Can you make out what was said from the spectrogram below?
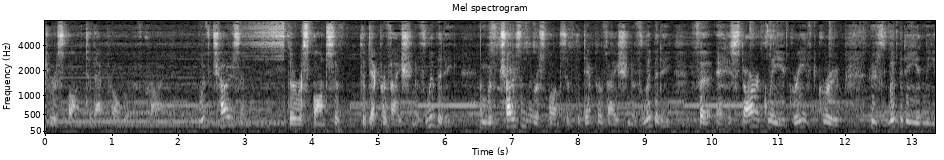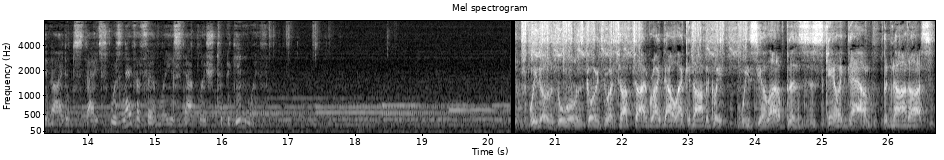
to respond to that problem of crime. We've chosen the response of the deprivation of liberty. And we've chosen the response of the deprivation of liberty for a historically aggrieved group whose liberty in the United States was never firmly established to begin with. We know that the world is going through a tough time right now economically. We see a lot of businesses scaling down, but not us.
